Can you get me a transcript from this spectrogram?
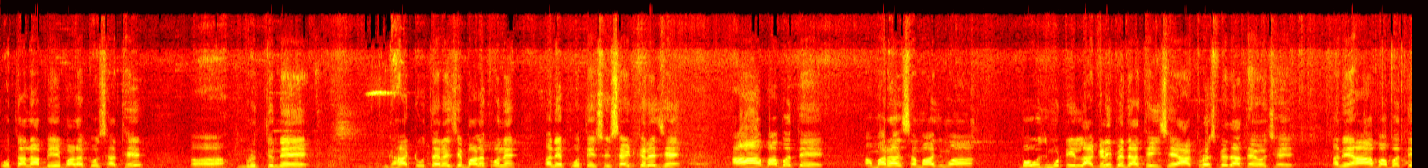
પોતાના બે બાળકો સાથે મૃત્યુને ઘાટ ઉતારે છે બાળકોને અને પોતે સુસાઇડ કરે છે. આ બાબતે અમારા સમાજમાં બહુ જ મોટી લાગણી પેદા થઈ છે, આક્રોશ પેદા થયો છે અને આ બાબતે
